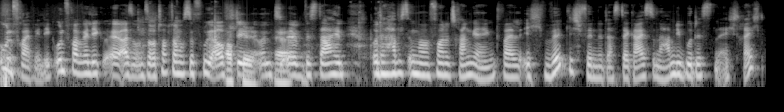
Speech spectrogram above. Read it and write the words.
Unfreiwillig, unfreiwillig. Äh, also unsere Tochter musste früh aufstehen okay, und ja. äh, bis dahin. Und dann habe ich es irgendwann vorne dran gehängt, weil ich wirklich finde, dass der Geist, und da haben die Buddhisten echt recht,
